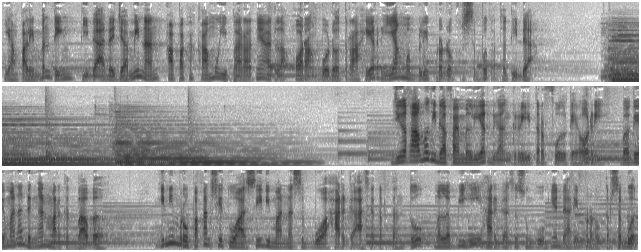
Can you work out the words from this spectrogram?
Yang paling penting, tidak ada jaminan apakah kamu ibaratnya adalah orang bodoh terakhir yang membeli produk tersebut atau tidak. Jika kamu tidak familiar dengan Greater Full Theory, bagaimana dengan market bubble? Ini merupakan situasi di mana sebuah harga aset tertentu melebihi harga sesungguhnya dari produk tersebut.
